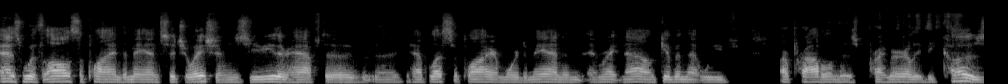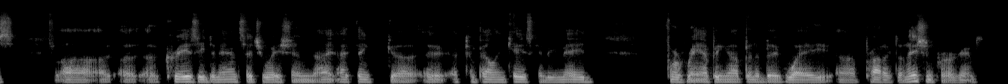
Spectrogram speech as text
as with all supply and demand situations, you either have to uh, have less supply or more demand. And, and right now, given that we've our problem is primarily because uh, a, a, crazy demand situation, I, I think uh, a, a, compelling case can be made for ramping up in a big way uh, product donation programs.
